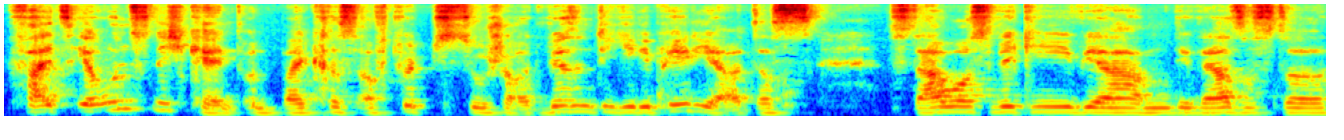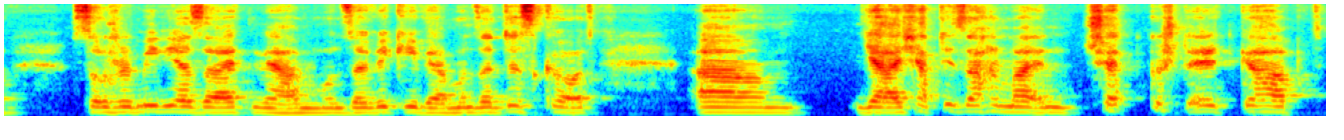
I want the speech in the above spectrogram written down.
Falls ihr uns nicht kennt und bei Chris auf Twitch zuschaut, wir sind die Jedipedia, das Star Wars Wiki, wir haben diverseste Social Media Seiten, wir haben unser Wiki, wir haben unser Discord. Ähm, ja, ich habe die Sachen mal in Chat gestellt gehabt.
